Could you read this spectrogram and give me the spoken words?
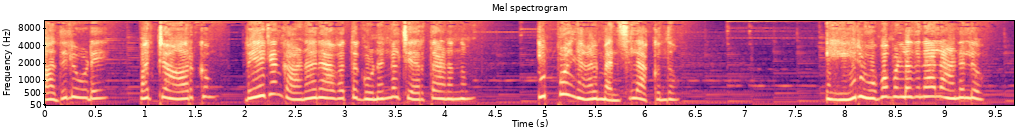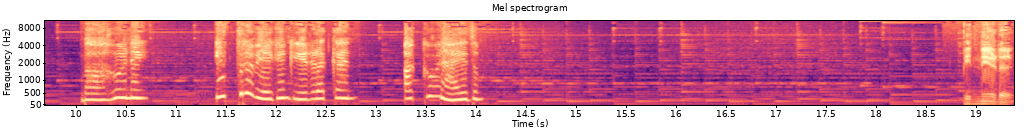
അതിലൂടെ മറ്റാർക്കും വേഗം കാണാനാവാത്ത ഗുണങ്ങൾ ചേർത്താണെന്നും ഇപ്പോൾ ഞങ്ങൾ മനസ്സിലാക്കുന്നു. ഈ രൂപമുള്ളതിനാലാണല്ലോ ബാഹുവിനെ ഇത്ര വേഗം കീഴടക്കാൻ അക്കുവനായതും. പിന്നീട്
